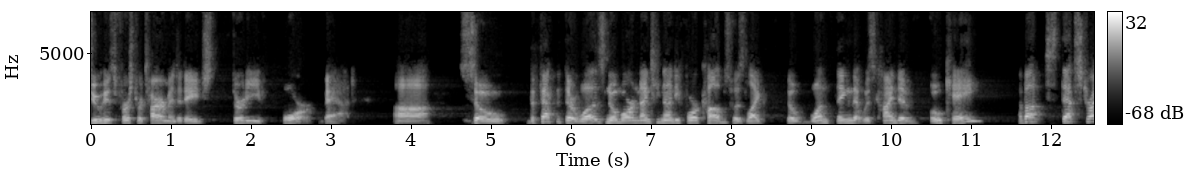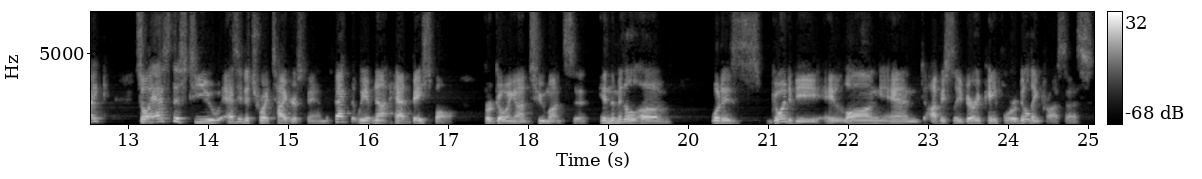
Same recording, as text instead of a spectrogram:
do his first retirement at age 34 bad. Uh, so the fact that there was no more 1994 Cubs was like the one thing that was kind of okay about that strike. So I ask this to you as a Detroit Tigers fan: the fact that we have not had baseball for going on two months uh, in the middle of what is going to be a long and obviously very painful rebuilding process.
